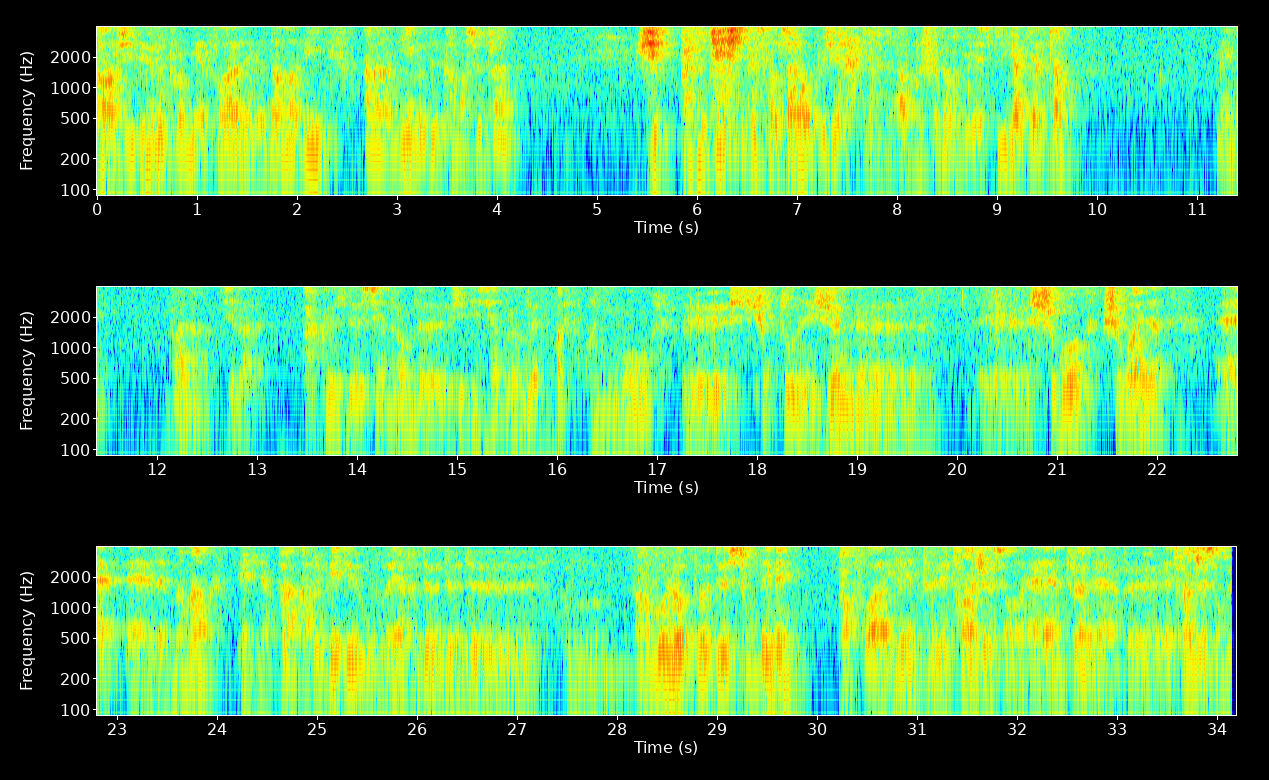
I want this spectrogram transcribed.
quand j'ai vu la première fois dans ma vie un livre de Kama Sutra, j'ai paniqué, je reste comme ça, puis j'ai regardé ah, est-ce qu'il y a quelqu'un? Mais voilà, c'est là, à cause du syndrome de, j'ai dit syndrome de animaux, surtout les jeunes euh, euh, chevaux, cheval, euh, la maman, elle n'a pas arrivé d'ouvrir de, de, de, enveloppe de son bébé. Parfois, il est un peu étrange, son, elle est un, un peu étrange son.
